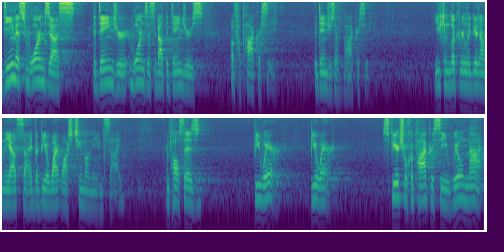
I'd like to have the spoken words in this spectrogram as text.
Demas warns us the danger, warns us about the dangers of hypocrisy, the dangers of hypocrisy. You can look really good on the outside, but be a whitewashed tomb on the inside. And Paul says, Beware, be aware. Spiritual hypocrisy will not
